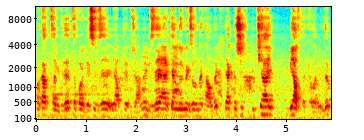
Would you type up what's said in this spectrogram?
Fakat tabii ki de tıp fakültesi bize yaptı yapacağını. Biz de erken dönmek zorunda kaldık. Yaklaşık 2 ay, bir hafta kalabildim.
